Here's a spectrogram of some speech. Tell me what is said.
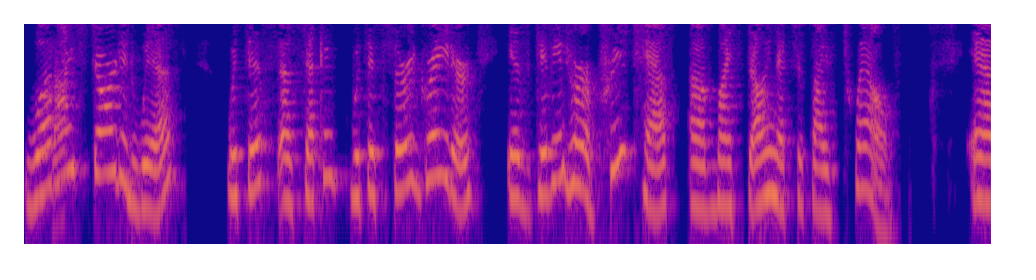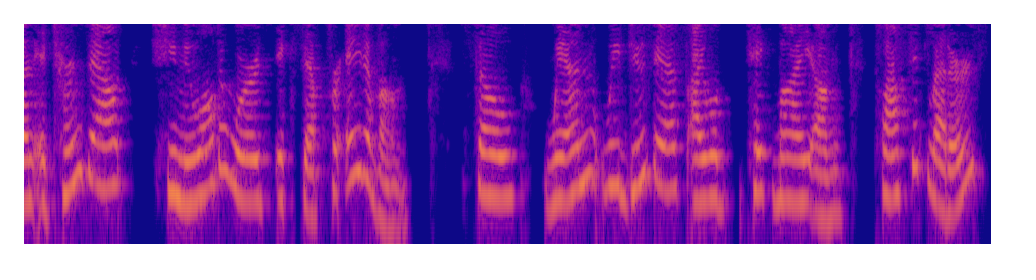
What I started with with this uh, second, with this third grader is giving her a pre-test of my spelling exercise 12. And it turns out she knew all the words except for eight of them. So when we do this, I will take my um, plastic letters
